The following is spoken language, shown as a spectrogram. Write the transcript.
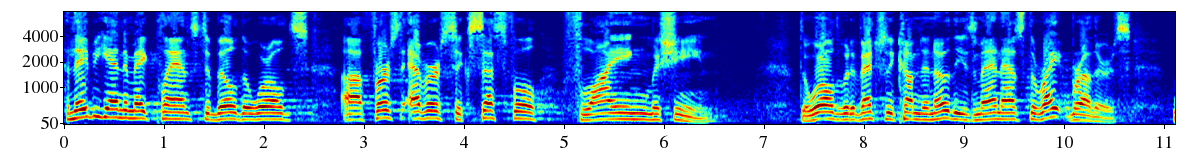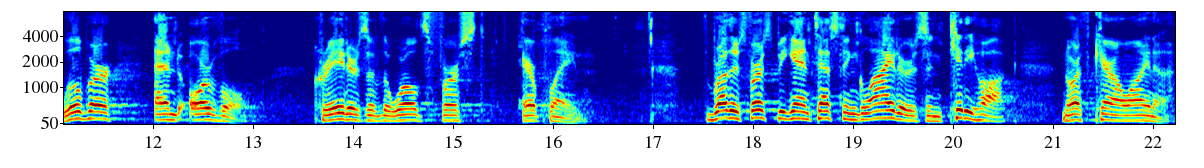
and they began to make plans to build the world's uh, first ever successful flying machine. The world would eventually come to know these men as the Wright brothers, Wilbur and Orville, creators of the world's first airplane. The brothers first began testing gliders in Kitty Hawk, North Carolina.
